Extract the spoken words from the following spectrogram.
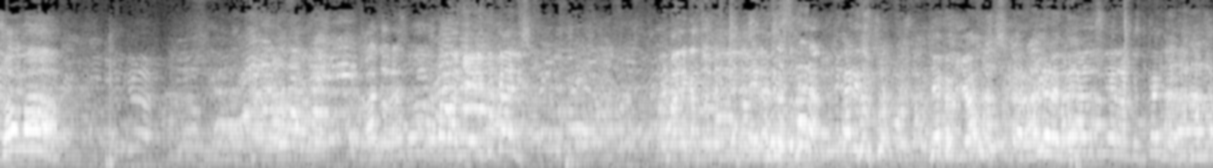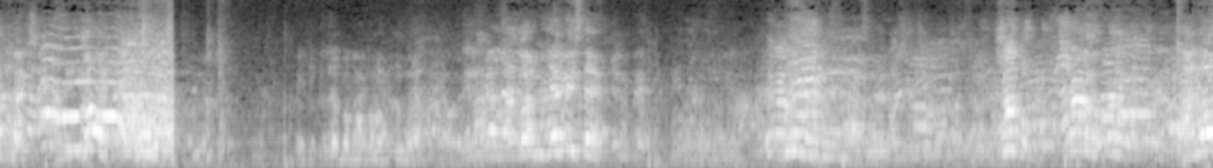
Σώμα! Κάτω ρε. Παπαγγέλη, τι κάνεις. Ε, μα δεν κάτω με την Τι στον αέρα, τι κάνεις. Και έφευγε ο άλλος. Πρέπει να δώσεις μια ναρκωτικά και τώρα. Εντάξει. Καλά, αγόρι μου, γεμίστε. Μπράβο, μπράβο. Καλό.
